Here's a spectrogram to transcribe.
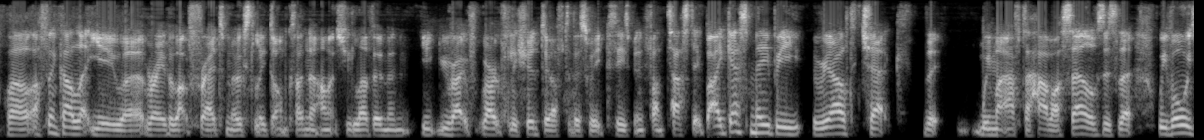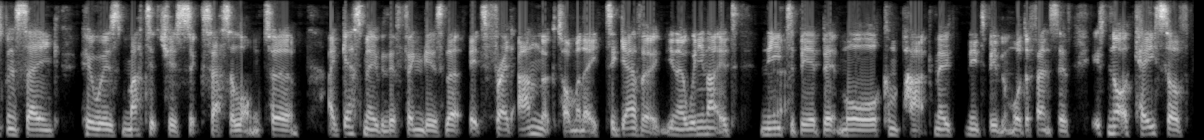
Well, I think I'll let you uh, rave about Fred mostly, Dom, because I know how much you love him, and you, you right, rightfully should do after this week because he's been fantastic. But I guess maybe the reality check that we might have to have ourselves is that we've always been saying who is Matic's successor long term. I guess maybe the thing is that it's Fred and McTominay together. You know, when United need yeah. to be a bit more compact, need to be a bit more defensive, it's not a case of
